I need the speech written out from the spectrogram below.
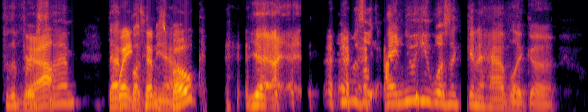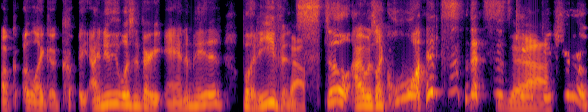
for the first yeah. time. That Wait, Tim spoke? Yeah, I, it was like I knew he wasn't gonna have like a a, like a I knew he wasn't very animated, but even yeah. still, I was like, "What? this is, yeah. can't be true."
